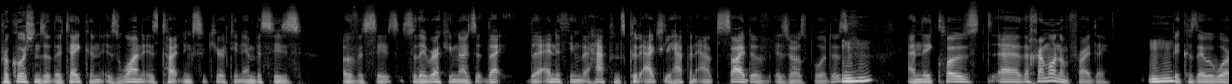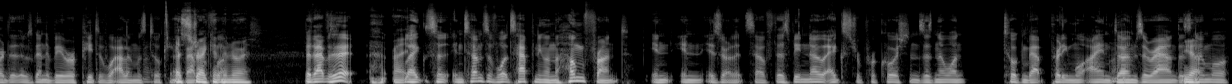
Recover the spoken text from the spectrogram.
precautions that they've taken is one is tightening security in embassies overseas, so they recognize that that, that anything that happens could actually happen outside of Israel's borders, Mm-hmm. and they closed uh, the Hermon on Friday because they were worried that there was going to be a repeat of what Alan was talking a about. strike in the north. But that was it. Right. Like so, in terms of what's happening on the home front in in Israel itself, there's been no extra precautions. There's no one talking about putting more iron domes around. There's Yeah. no more.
